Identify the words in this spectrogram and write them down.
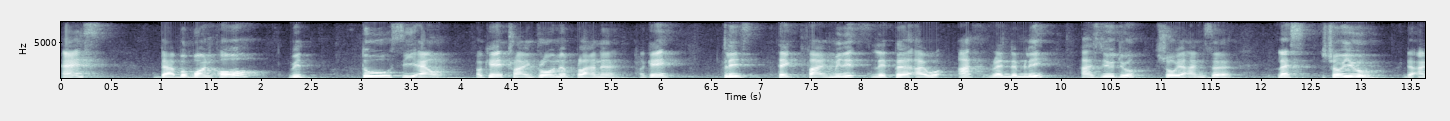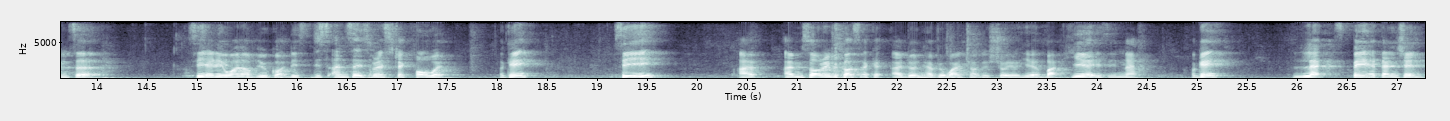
as double bond O with 2Cl. Okay, trigonal planar. Okay, please take 5 minutes. Later I will ask randomly ask you to show your answer. let's show you the answer. See any one of you got this. This answer is very straightforward. Okay? See, I, I'm sorry because I, can, I don't have the white chalk to show you here, but here is enough. Okay? Let's pay attention.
